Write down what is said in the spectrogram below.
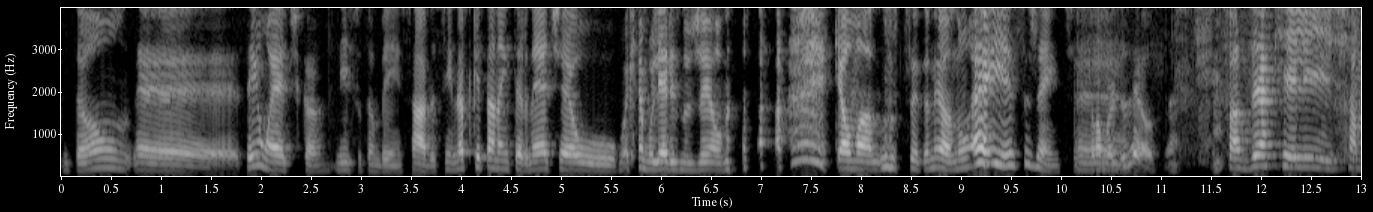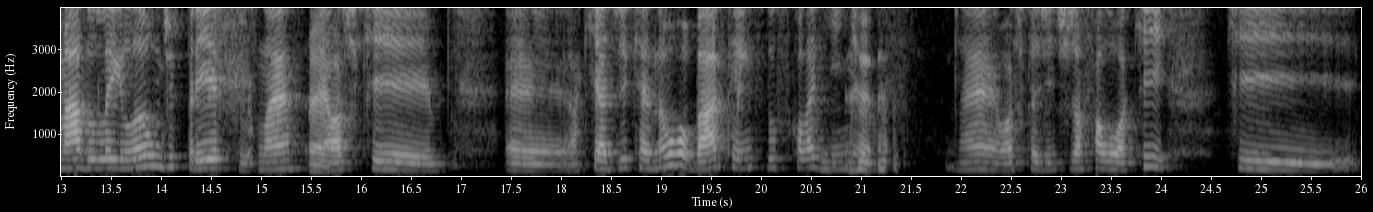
Então, é, tenham ética nisso também, sabe? Assim, não é porque tá na internet, é o. Como é que é? Mulheres no Gel, né? que é uma. Você entendeu? Não é isso, gente. É. Pelo amor de é. Deus. É. Fazer aquele chamado leilão de preços, né? É. Eu acho que é, aqui a dica é não roubar clientes dos coleguinhas. né? Eu acho que a gente já falou aqui que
